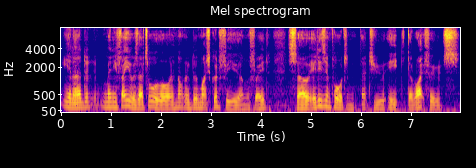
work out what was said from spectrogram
you know, many favors at all, or it's not going to do much good for you, I'm afraid. So it is important that you eat the right foods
